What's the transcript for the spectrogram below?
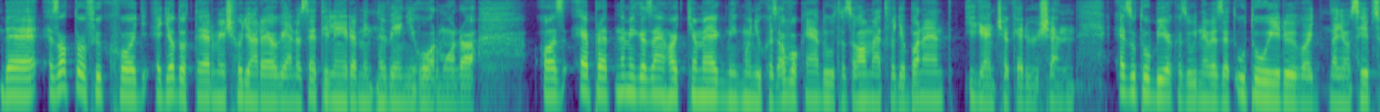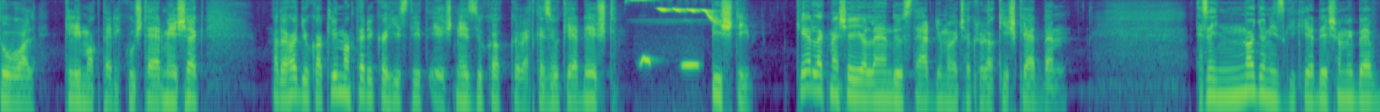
de ez attól függ, hogy egy adott termés hogyan reagál az etilénre, mint növényi hormonra. Az epret nem igazán hatja meg, míg mondjuk az avokádót, az almát vagy a banánt igencsak erősen. Ez utóbbiak az úgynevezett utóérő, vagy nagyon szép szóval klimakterikus termések. Na de hagyjuk a klimakterika hisztit, és nézzük a következő kérdést. Pisti, kérlek mesélj a leendő sztárgyümölcsökről a kiskertben. Ez egy nagyon izgi kérdés, amiben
